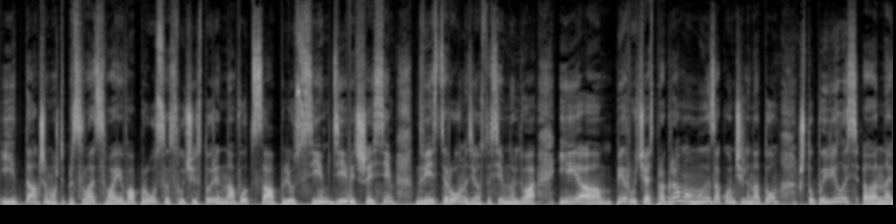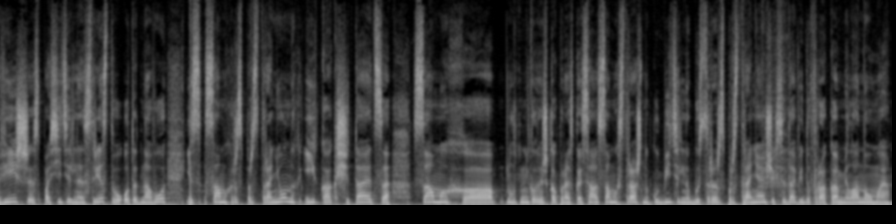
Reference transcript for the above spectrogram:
и также можете присылать свои вопросы в случае истории на WhatsApp. Плюс 7 967 200 ровно 9702. И э, первую часть программы мы закончили на том, что появилось э, новейшее спасительное средство от одного из самых распространенных и, как считается, самых, э, ну, Николай Ильич, как правильно сказать, самых страшных, губительных, быстро распространяющихся да, видов рака, меланомы.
